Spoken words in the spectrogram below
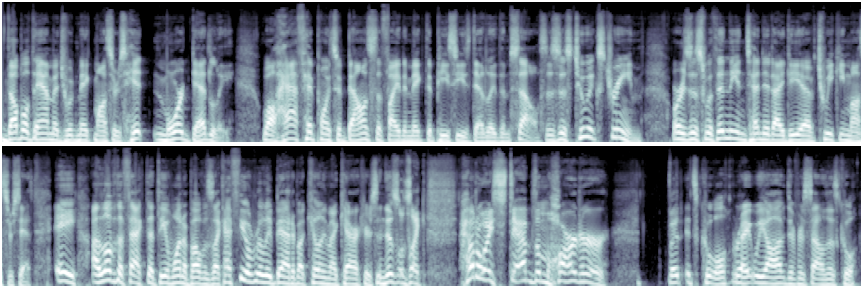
double damage would make monsters hit more deadly, while half hit points would balance the fight and make the PCs deadly themselves. Is this too extreme, or is this within the intended idea of tweaking monster stats? A, I love the fact that the one above was like, I feel really bad about killing my characters, and this one's like, how do I stab them harder? But it's cool, right? We all have different styles. That's cool.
